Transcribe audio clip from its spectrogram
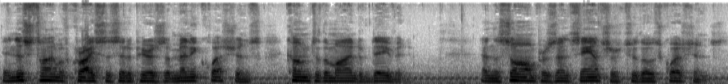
In this time of crisis, it appears that many questions come to the mind of David, and the psalm presents answers to those questions.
